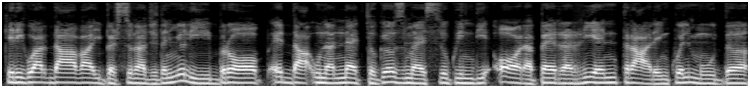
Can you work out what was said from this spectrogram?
che riguardava i personaggi del mio libro e da un annetto che ho smesso, quindi ora per rientrare in quel mood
